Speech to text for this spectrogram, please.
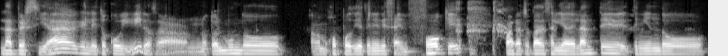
la adversidad que le tocó vivir. O sea, no todo el mundo a lo mejor podía tener ese enfoque para tratar de salir adelante teniendo...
